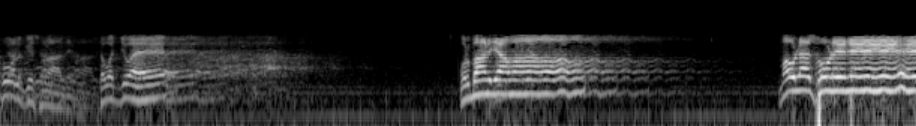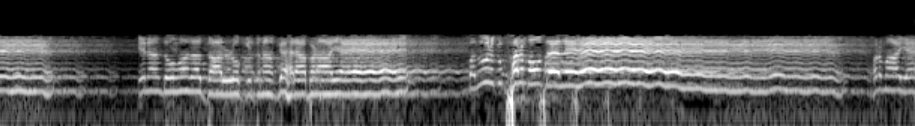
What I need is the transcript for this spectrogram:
کھول کے سنا دے، توجہ ہے۔ قربان جاوا مولا سونے نے ان دونوں کا تعلق کتنا گہرا بنایا بزرگ فرما نے فرمایا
